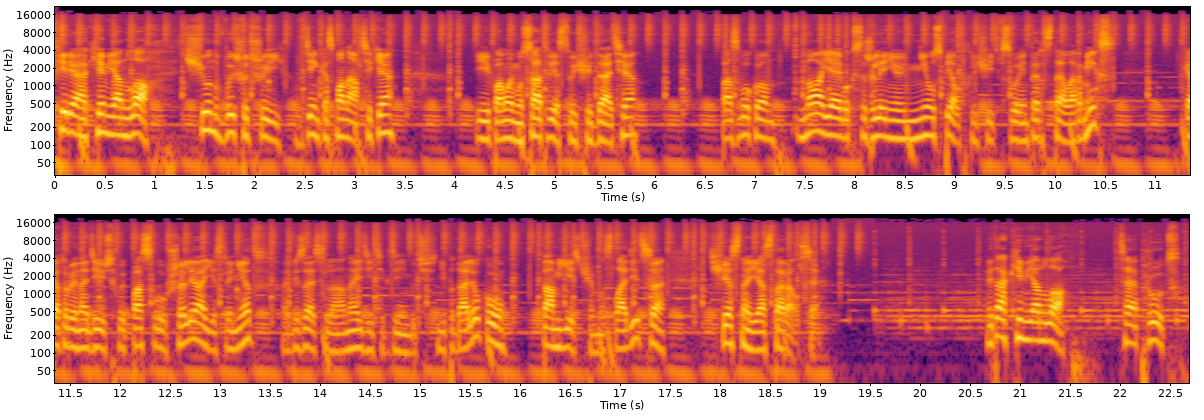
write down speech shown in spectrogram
Эфире Кем Ян Ло, чун, вышедший в День космонавтики и, по-моему, соответствующей дате по звуку, но я его, к сожалению, не успел включить в свой Interstellar Mix, который, надеюсь, вы послушали, а если нет, обязательно найдите где-нибудь неподалеку, там есть чем насладиться, честно, я старался. Итак, Ким Ян Ло, Taproot.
